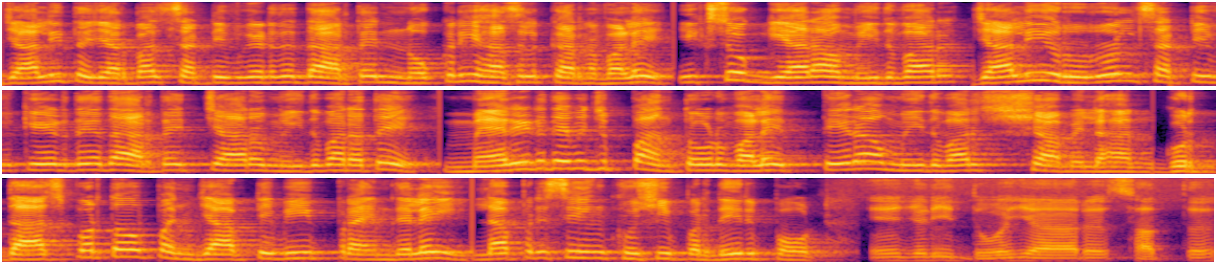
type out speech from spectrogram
ਜਾਲੀ ਤਜਰਬਾ ਸਰਟੀਫਿਕੇਟ ਦੇ ਆਧਾਰ ਤੇ ਨੌਕਰੀ ਹਾਸਲ ਕਰਨ ਵਾਲੇ 111 ਉਮੀਦਵਾਰ ਜਾਲੀ ਰੂਰਲ ਸਰਟੀਫਿਕੇਟ ਦੇ ਆਧਾਰ ਤੇ 4 ਉਮੀਦਵਾਰ ਅਤੇ ਮੈਰਿਟ ਦੇ ਵਿੱਚ ਭੰਨਤੋੜ ਵਾਲੇ 13 ਉਮੀਦਵਾਰ ਸ਼ਾਮਿਲ ਹਨ। ਗੁਰਦਾਸਪੁਰ ਤੋਂ ਪੰਜਾਬ ਟੀਵੀ ਪ੍ਰਾਈਮ ਦੇ ਲਈ ਲਵਪ੍ਰੀਤ ਸਿੰਘ ਖੁਸ਼ੀਪੁਰ ਦੀ ਰਿਪੋਰਟ। ਇਹ ਜਿਹੜੀ 2007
